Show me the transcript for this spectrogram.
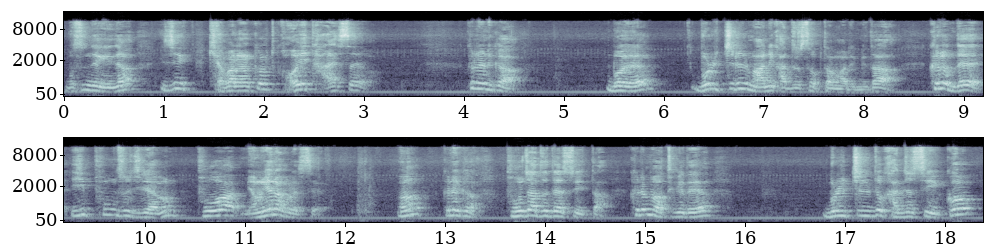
무슨 얘기냐? 이제 개발할 걸 거의 다 했어요. 그러니까 뭐예요? 물질을 많이 가질 수 없단 말입니다. 그런데 이 풍수지리학은 부와 명예라고 그랬어요. 어? 그러니까 부자도 될 수 있다. 그러면 어떻게 돼요? 물질도 가질 수 있고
